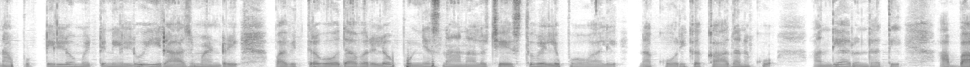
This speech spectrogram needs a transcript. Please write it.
నా పుట్టిల్లు మెట్టినీళ్ళు ఈ రాజమండ్రి పవిత్ర గోదావరిలో పుణ్యస్నానాలు చేస్తూ వెళ్ళిపోవాలి. నా కోరిక కాదనకు అంది అరుంధతి. అబ్బా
